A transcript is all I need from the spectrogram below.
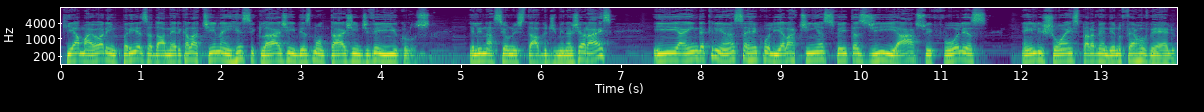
que é a maior empresa da América Latina em reciclagem e desmontagem de veículos. Ele nasceu no estado de Minas Gerais e, ainda criança, recolhia latinhas feitas de aço e folhas em lixões para vender no ferro velho.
